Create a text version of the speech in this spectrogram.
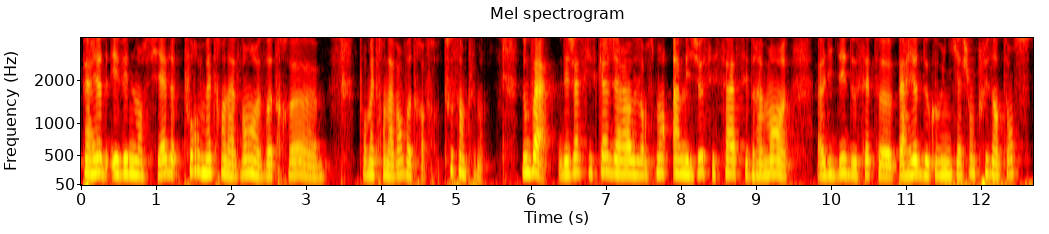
période événementielle pour mettre en avant votre offre, tout simplement. Donc voilà, déjà ce qui se cache derrière le lancement, à mes yeux, c'est ça, c'est vraiment l'idée de cette période de communication plus intense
